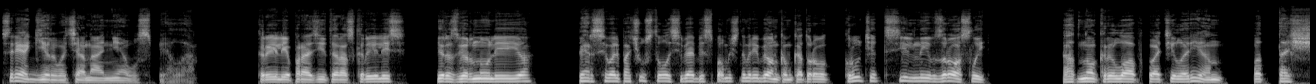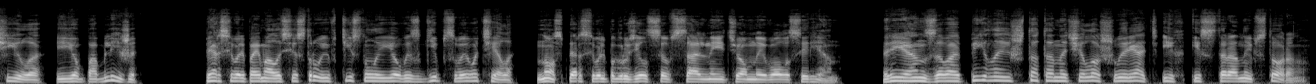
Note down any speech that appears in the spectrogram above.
Среагировать она не успела. Крылья паразита раскрылись и развернули ее. Персиваль почувствовала себя беспомощным ребенком, которого крутит сильный взрослый. Одно крыло обхватило Риан, подтащило ее поближе, Персиваль поймала сестру и втиснула ее в изгиб своего тела. Нос Персиваль погрузился в сальные темные волосы Риан. Риан завопила, и что-то начало швырять их из стороны в сторону.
